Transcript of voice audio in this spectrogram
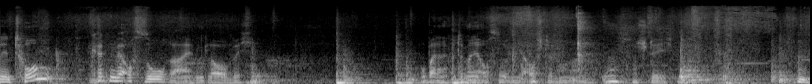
Und den Turm könnten wir auch so rein, glaube ich. Wobei, dann könnte man ja auch so in die Ausstellung rein. Das verstehe ich nicht. Hm.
